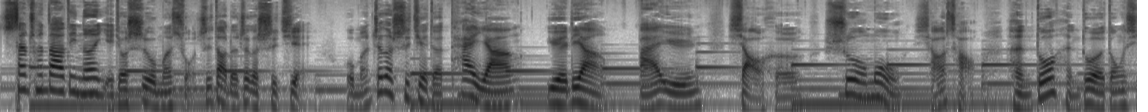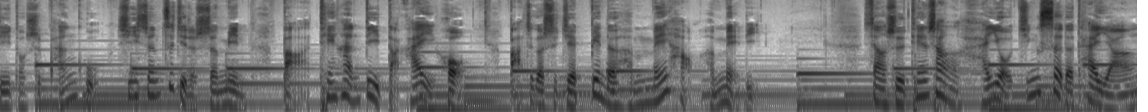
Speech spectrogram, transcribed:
山川大地呢，也就是我们所知道的这个世界。我们这个世界的太阳、月亮。白云、小河、树木、小草，很多很多的东西都是盘古牺牲自己的生命，把天和地打开以后，把这个世界变得很美好、很美丽。像是天上还有金色的太阳、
